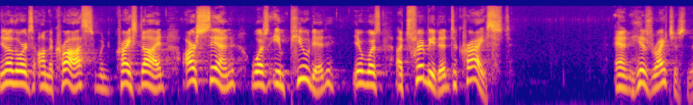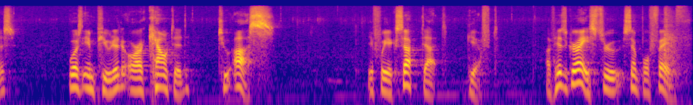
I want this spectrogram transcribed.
In other words, on the cross, when Christ died, our sin was imputed, it was attributed to Christ. And his righteousness was imputed or accounted to us if we accept that gift of his grace through simple faith.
